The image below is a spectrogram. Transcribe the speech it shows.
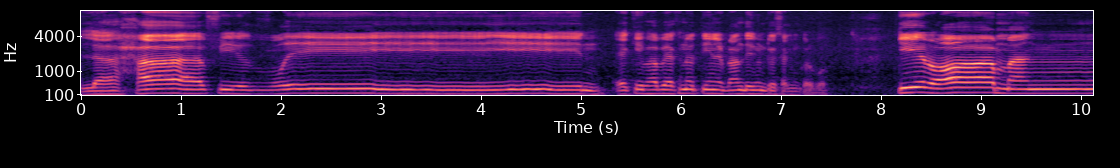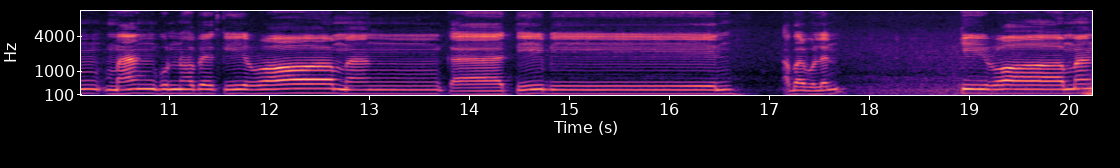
লাহাফিযিন একইভাবে এখানে তিনের প্রাণ দিয়ে মিনিট সেকেন্ড করব। কি র মাং মাং গুণ হবে কি র মাং কাতিবিন। আবার বলেন কি র মাং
